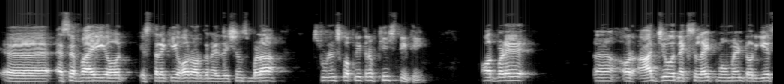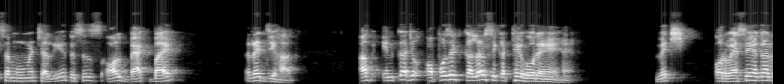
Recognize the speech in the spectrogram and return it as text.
एस एफ़ आई और इस तरह की और ऑर्गेनाइजेशंस बड़ा स्टूडेंट्स को अपनी तरफ़ खींचती थी। और बड़े uh, और आज जो नेक्सलाइट मूवमेंट और ये सब मूवमेंट चल रही है this is all back by red जिहाद अब इनका जो ऑपोजिट कलर्स इकट्ठे हो रहे हैं विच और वैसे अगर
